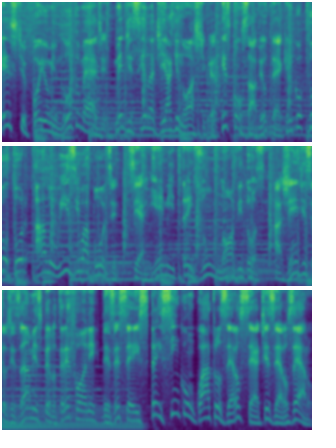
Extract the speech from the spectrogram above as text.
Este foi o Minuto Med, Medicina Diagnóstica. Responsável técnico, Dr. Aloysio Abud, CRM 31912. Agende seus exames pelo telefone 16 35140700.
